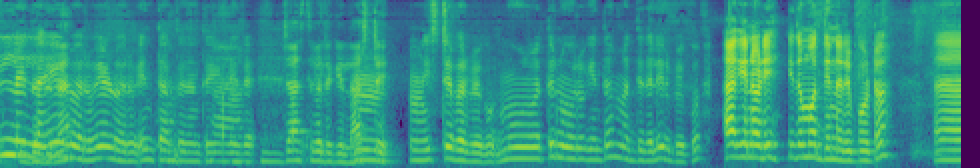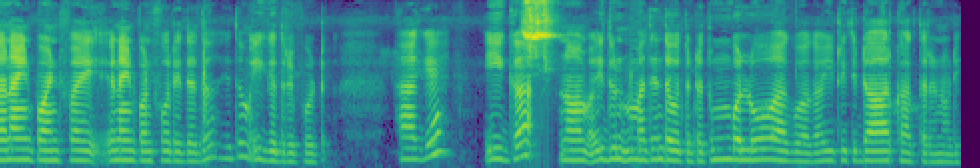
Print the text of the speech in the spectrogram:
ಇಲ್ಲ ಇಲ್ಲ ಹೇಳುವರು ಹೇಳುವರು ಎಂತ ಆಗ್ತದೆ ಅಂತ ಹೇಳಿದ್ರೆ. ಜಾಸ್ತಿ ಅಷ್ಟೇ. ಇಷ್ಟೇ ಬರ್ಬೇಕು. ಮೂವತ್ತು ನೂರಗಿಂತ ಮಧ್ಯದಲ್ಲಿ ಇರ್ಬೇಕು. ಹಾಗೆ ನೋಡಿ ಇದು ಮೊದಲಿನ report nine point five nine point four ಇದ್ದದ್ದು. ಇದು ಈಗದ ರಿಪೋರ್ಟ್ ಹಾಗೆ ಈಗ ನಾ ಇದು ಮತ್ತೆಂತ ಗೊತ್ತುಂಟ? ತುಂಬ ಲೋ ಆಗುವಾಗ ಈ ರೀತಿ ಡಾರ್ಕ್ ಆಗ್ತಾರೆ ನೋಡಿ.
